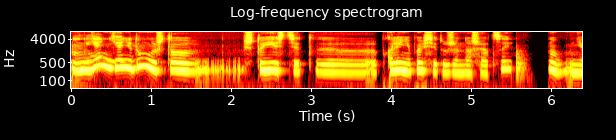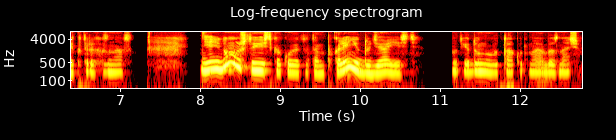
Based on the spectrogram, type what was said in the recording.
Я, я не думаю, что, что есть это э, поколение Пепси, это уже наши отцы, ну, некоторых из нас. Я не думаю, что есть какое-то там поколение Дудя есть. Вот я думаю, вот так вот мы обозначим.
